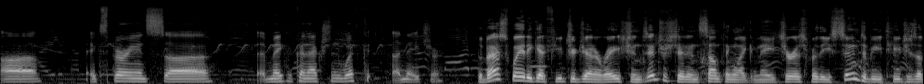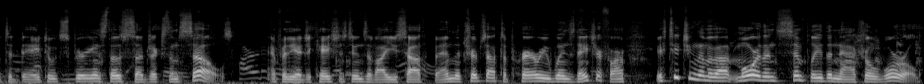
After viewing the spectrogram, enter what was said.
uh, experience, uh, make a connection with uh, nature. The best way to get future generations interested in something like nature is for the soon-to-be teachers of today to experience those subjects themselves. And for the education students of IU South Bend, the trips out to Prairie Winds Nature Farm is teaching them about more than simply the natural world.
